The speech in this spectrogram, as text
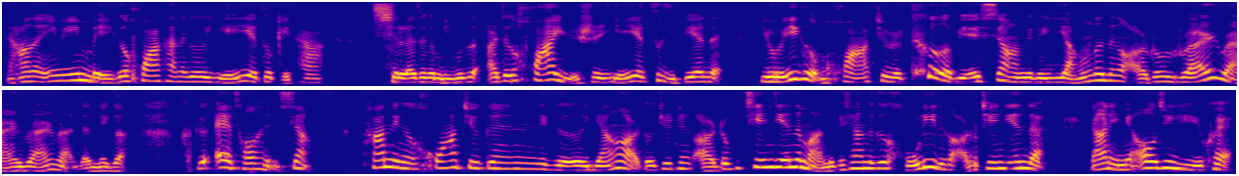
然后呢，因为每个花他那个爷爷都给他起了这个名字，而这个花语是爷爷自己编的。有一种花就是特别像那个羊的那个耳朵软软软软的那个，跟艾草很像。它那个花就跟那个羊耳朵，就这个耳朵不尖尖的嘛，那个像那个狐狸那个耳朵尖尖的，然后里面凹进去一块，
